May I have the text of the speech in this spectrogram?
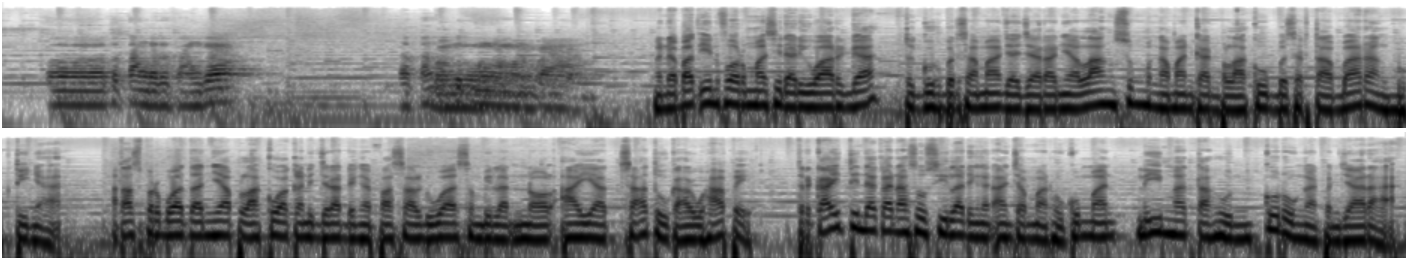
tetangga-tetangga datang untuk mengamankan. Mendapat informasi dari warga, Teguh bersama jajarannya langsung mengamankan pelaku beserta barang buktinya. Atas perbuatannya, pelaku akan dijerat dengan pasal 290 ayat 1 KUHP terkait tindakan asusila dengan ancaman hukuman 5 tahun kurungan penjara.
